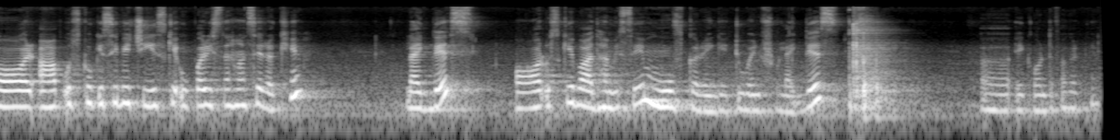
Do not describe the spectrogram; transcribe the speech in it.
और आप उसको किसी भी चीज़ के ऊपर इस तरह से रखें लाइक like दिस और उसके बाद हम इसे मूव करेंगे to and fro like this एक और दफ़ा करते हैं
